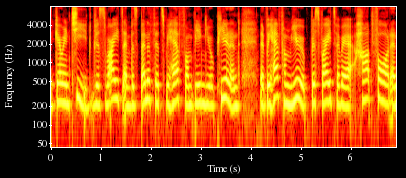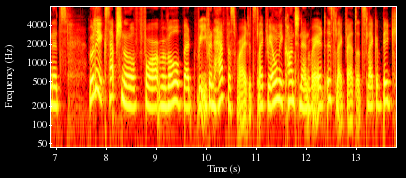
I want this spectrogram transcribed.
guaranteed these rights and these benefits we have from being European and that we have from Europe, these rights that were hard fought and it's really exceptional for the world that we even have this right. It's like the only continent where it is like that. It's like a big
